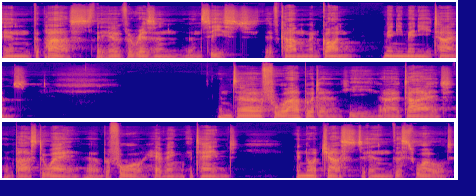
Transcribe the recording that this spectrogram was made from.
in the past, they have arisen and ceased, they've come and gone many, many times. And uh, for our Buddha, he uh, died and passed away uh, before having attained and not just in this world.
